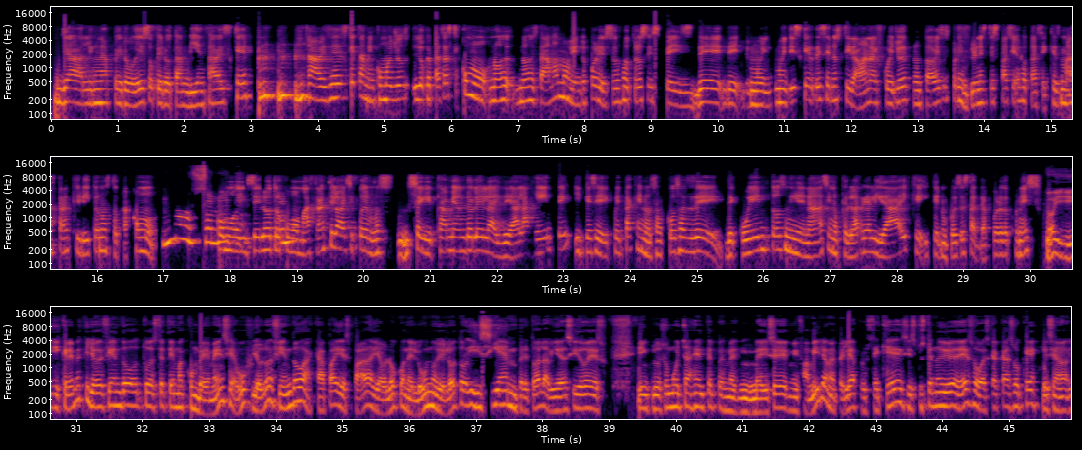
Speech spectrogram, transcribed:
Ya, Lina, pero eso, pero también, ¿sabes qué? a veces es que también como ellos, lo que pasa es que como nos, nos estábamos moviendo por esos otros space de, de, muy, muy de izquierda y se nos tiraban al cuello, de pronto a veces, por ejemplo, en este espacio de JC que es más tranquilito, nos toca como, no, se como dice el otro, como más tranquilo, a ver si podemos seguir cambiándole la idea a la gente y que se dé cuenta que no son cosas de, de cuentos ni de nada, sino que es la realidad y que, y que no puedes estar de acuerdo con eso. No, y, y créeme que yo defiendo todo este tema con vehemencia, yo lo defiendo a capa y espada y hablo con el uno y el otro y siempre, toda la vida ha sido eso. Incluso mucha gente pues me, me dice, mi familia me pelea, pero usted qué, si es que usted no vive de eso, o es que acaso qué,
